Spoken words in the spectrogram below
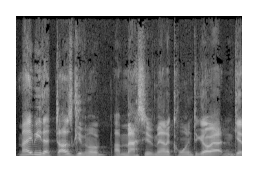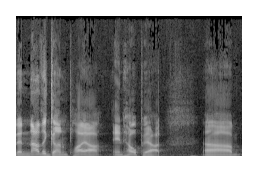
Maybe that does give him a, a massive amount of coin to go out and get another gun player and help out. Um,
